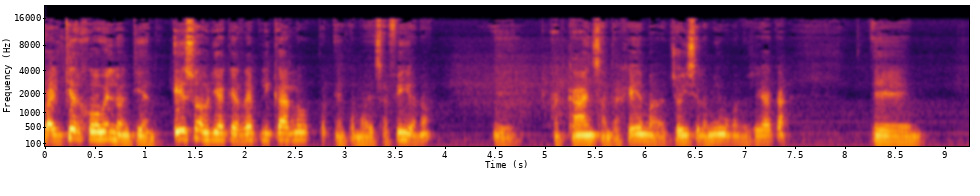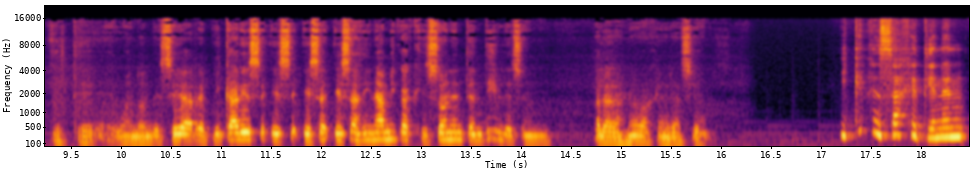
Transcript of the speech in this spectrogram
cualquier joven lo entiende. Eso habría que replicarlo eh, como desafío, ¿no? Eh, acá en Santa Gema, yo hice lo mismo cuando llegué acá, eh, este, o en donde sea, replicar esas dinámicas que son entendibles para las nuevas generaciones. ¿Y qué mensaje tienen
